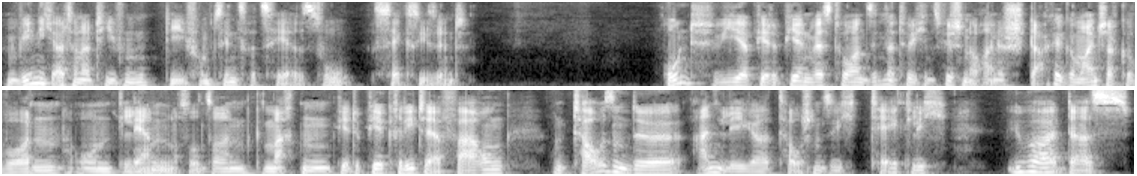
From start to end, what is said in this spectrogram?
wenig Alternativen, die vom Zinssatz her so sexy sind. Und wir Peer-to-Peer-Investoren sind natürlich inzwischen auch eine starke Gemeinschaft geworden und lernen aus unseren gemachten Peer-to-Peer-Krediteerfahrungen und tausende Anleger tauschen sich täglich über das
